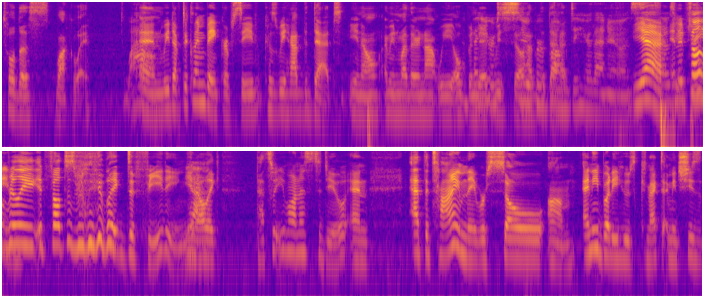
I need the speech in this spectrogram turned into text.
told us walk away Wow. and we'd have to claim bankruptcy because we had the debt. You know, I mean, whether or not we opened it, we still had the bummed debt. to hear that news. Yeah, That and it felt really, it felt just really like defeating. You Yeah. know, like that's what you want us to do, and at the time they were so um, anybody who's connected. I mean, she's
